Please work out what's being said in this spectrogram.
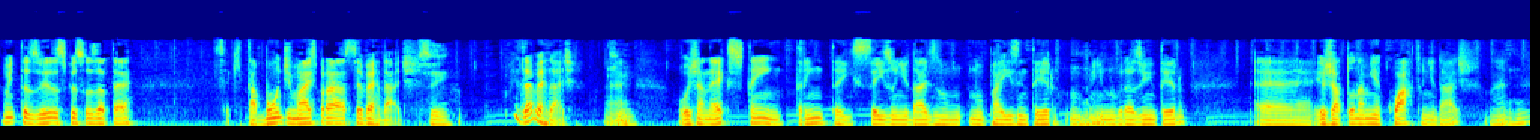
muitas vezes as pessoas até. Isso aqui tá bom demais para ser verdade. Sim. Mas é verdade. Né? Hoje a Nex tem 36 unidades no, no país inteiro, no, uhum. no Brasil inteiro. É, eu já estou na minha quarta unidade, né? Uhum.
